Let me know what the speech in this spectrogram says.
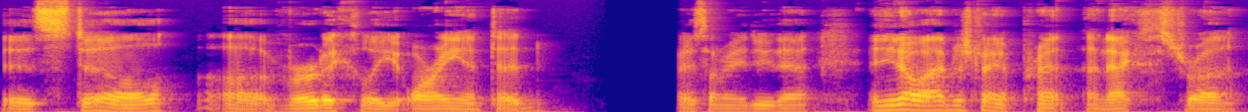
is still uh, vertically oriented. Right, so I'm going to do that. And you know what? I'm just going to print an extra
